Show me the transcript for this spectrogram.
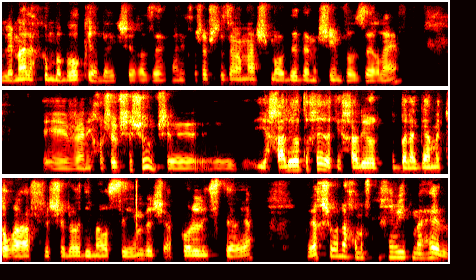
למה לקום בבוקר בהקשר הזה, ואני חושב שזה ממש מעודד אנשים ועוזר להם. אה, ואני חושב ששוב, שיכל להיות אחרת, יכל להיות בלאגן מטורף, ושלא יודעים מה עושים, ושהכול היסטריה, ואיכשהו אנחנו מצליחים להתנהל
